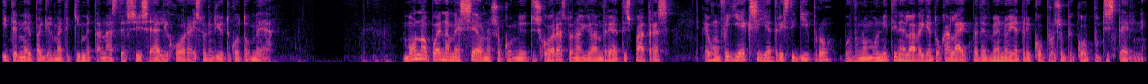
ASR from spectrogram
είτε με επαγγελματική μετανάστευση σε άλλη χώρα ή στον ιδιωτικό τομέα. Μόνο από ένα μεσαίο νοσοκομείο της χώρας, τον Άγιο Ανδρέα της Πάτρας, έχουν φύγει έξι γιατροί στην Κύπρο, που ευγνωμονεί την Ελλάδα για το καλά εκπαιδευμένο ιατρικό προσωπικό που τη στέλνει.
